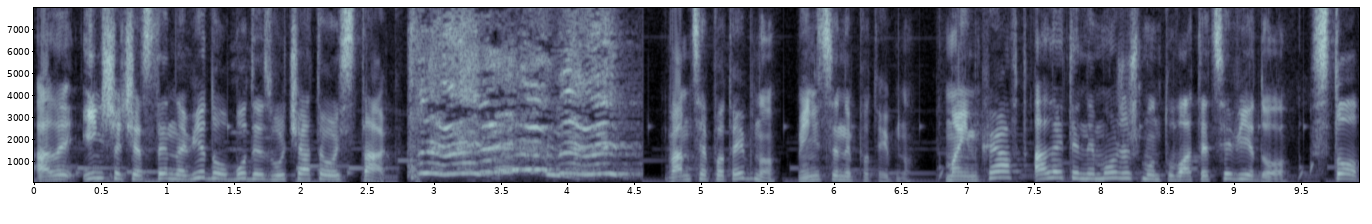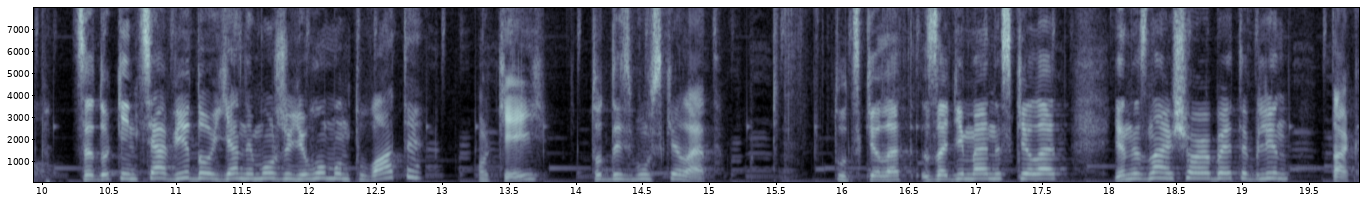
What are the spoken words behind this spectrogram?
але інша частина відео буде звучати ось так. Вам це потрібно? Мені це не потрібно. Майнкрафт, але ти не можеш монтувати це відео. Стоп! Це до кінця відео я не можу його монтувати? Окей, тут десь був скелет. Тут скелет, заді мене скелет. Я не знаю, що робити, блін. Так,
